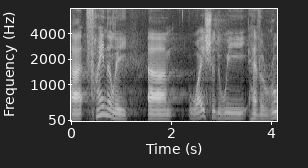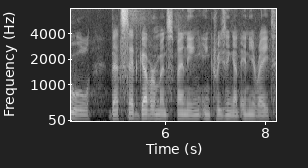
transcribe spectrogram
Uh, finally, um, why should we have a rule that set government spending increasing at any rate?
